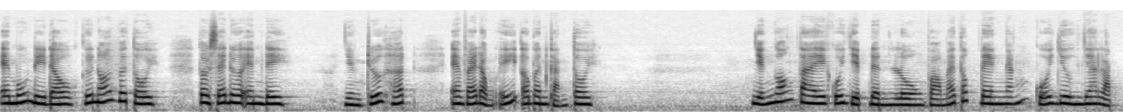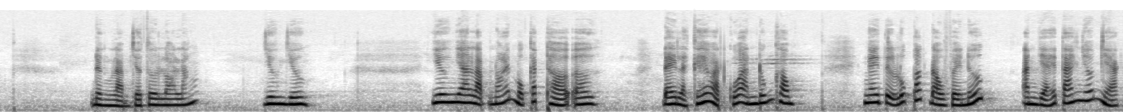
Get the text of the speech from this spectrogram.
Em muốn đi đâu cứ nói với tôi, tôi sẽ đưa em đi. Nhưng trước hết, em phải đồng ý ở bên cạnh tôi. Những ngón tay của Diệp Đình luồn vào mái tóc đen ngắn của Dương Gia Lập. Đừng làm cho tôi lo lắng. Dương Dương. Dương Gia Lập nói một cách thờ ơ. Đây là kế hoạch của anh đúng không? Ngay từ lúc bắt đầu về nước, anh giải tán nhóm nhạc,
